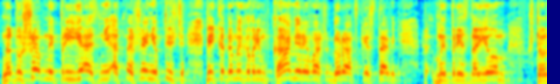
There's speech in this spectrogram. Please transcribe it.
на душевной приязни отношения в тысячу. Ведь когда мы говорим камеры ваши дурацкие ставить, мы признаем, что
